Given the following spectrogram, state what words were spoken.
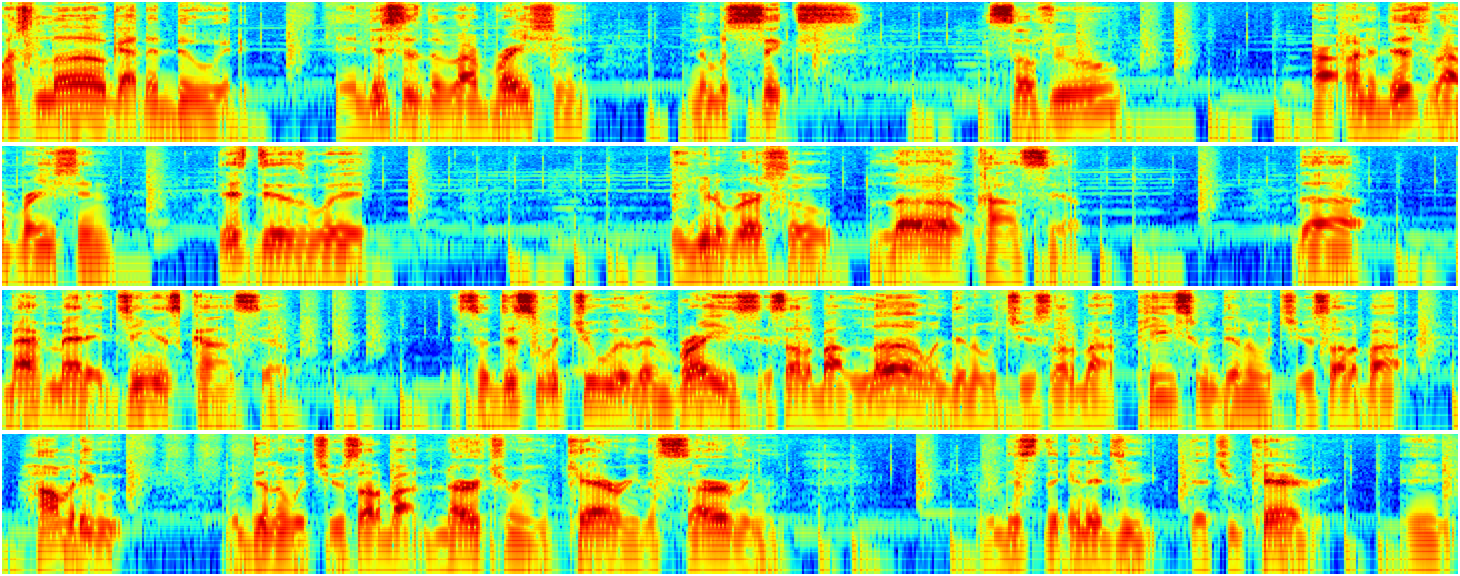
what's love got to do with it? And this is the vibration number six. So if you are under this vibration, this deals with the universal love concept, the mathematic genius concept. So this is what you will embrace. It's all about love when dealing with you. It's all about peace when dealing with you. It's all about harmony when dealing with you. It's all about nurturing, caring, and serving. And this is the energy that you carry. And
